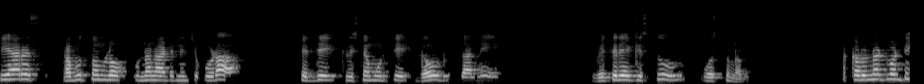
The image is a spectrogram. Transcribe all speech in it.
టిఆర్ఎస్ ప్రభుత్వంలో ఉన్న నాటి నుంచి కూడా పెద్ది కృష్ణమూర్తి గౌడ్ దాన్ని వ్యతిరేకిస్తూ వస్తున్నారు. అక్కడ ఉన్నటువంటి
